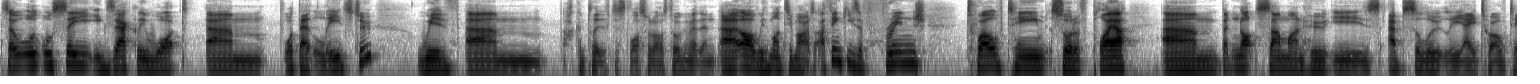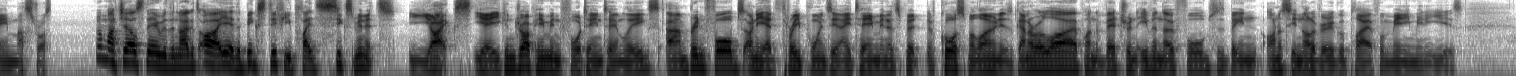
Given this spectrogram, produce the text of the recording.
so we'll, we'll see exactly what um, what that leads to with um, I completely just lost what I was talking about then. Uh, oh, with Monty Morris, I think he's a fringe 12 team sort of player, um, but not someone who is absolutely a 12 team must roster. Not much else there with the Nuggets. Oh yeah, the big stiffy played six minutes. Yikes! Yeah, you can drop him in 14 team leagues. Um, Bryn Forbes only had three points in 18 minutes, but of course Malone is going to rely upon the veteran, even though Forbes has been honestly not a very good player for many many years.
